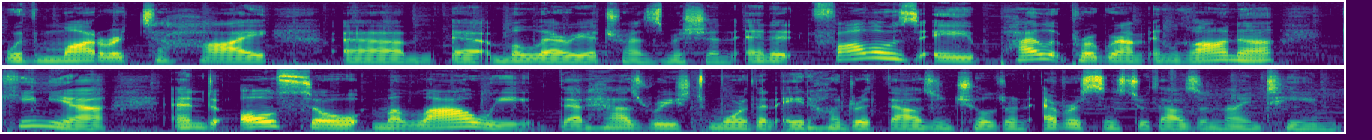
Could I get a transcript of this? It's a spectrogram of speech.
with moderate to high um, uh, malaria transmission. And it follows a pilot program in Ghana, Kenya, and also Malawi that has reached more than 800,000 children ever since 2019.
